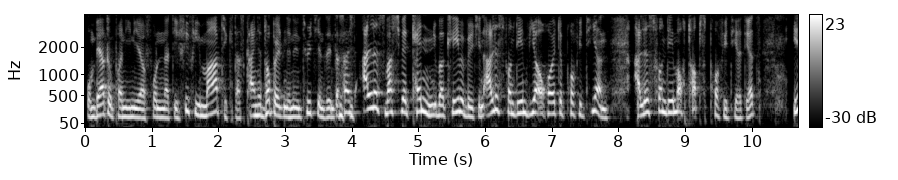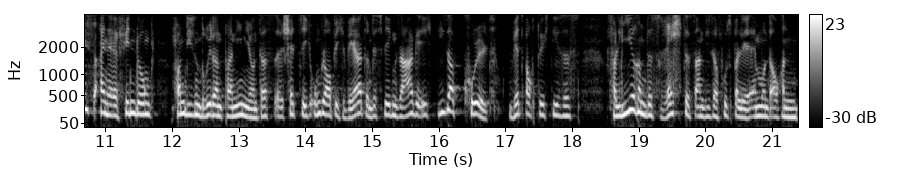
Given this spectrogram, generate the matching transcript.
Umberto Panini erfunden hat, die Fifi-Matik, dass keine Doppelten in den Tütchen sind. Das heißt, alles, was wir kennen über Klebebildchen, alles, von dem wir auch heute profitieren, alles, von dem auch Tops profitiert jetzt, ist eine Erfindung von diesen Brüdern Panini. Und das äh, schätze ich unglaublich wert. Und deswegen sage ich, dieser Kult wird auch durch dieses Verlieren des Rechtes an dieser Fußball-EM und auch an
